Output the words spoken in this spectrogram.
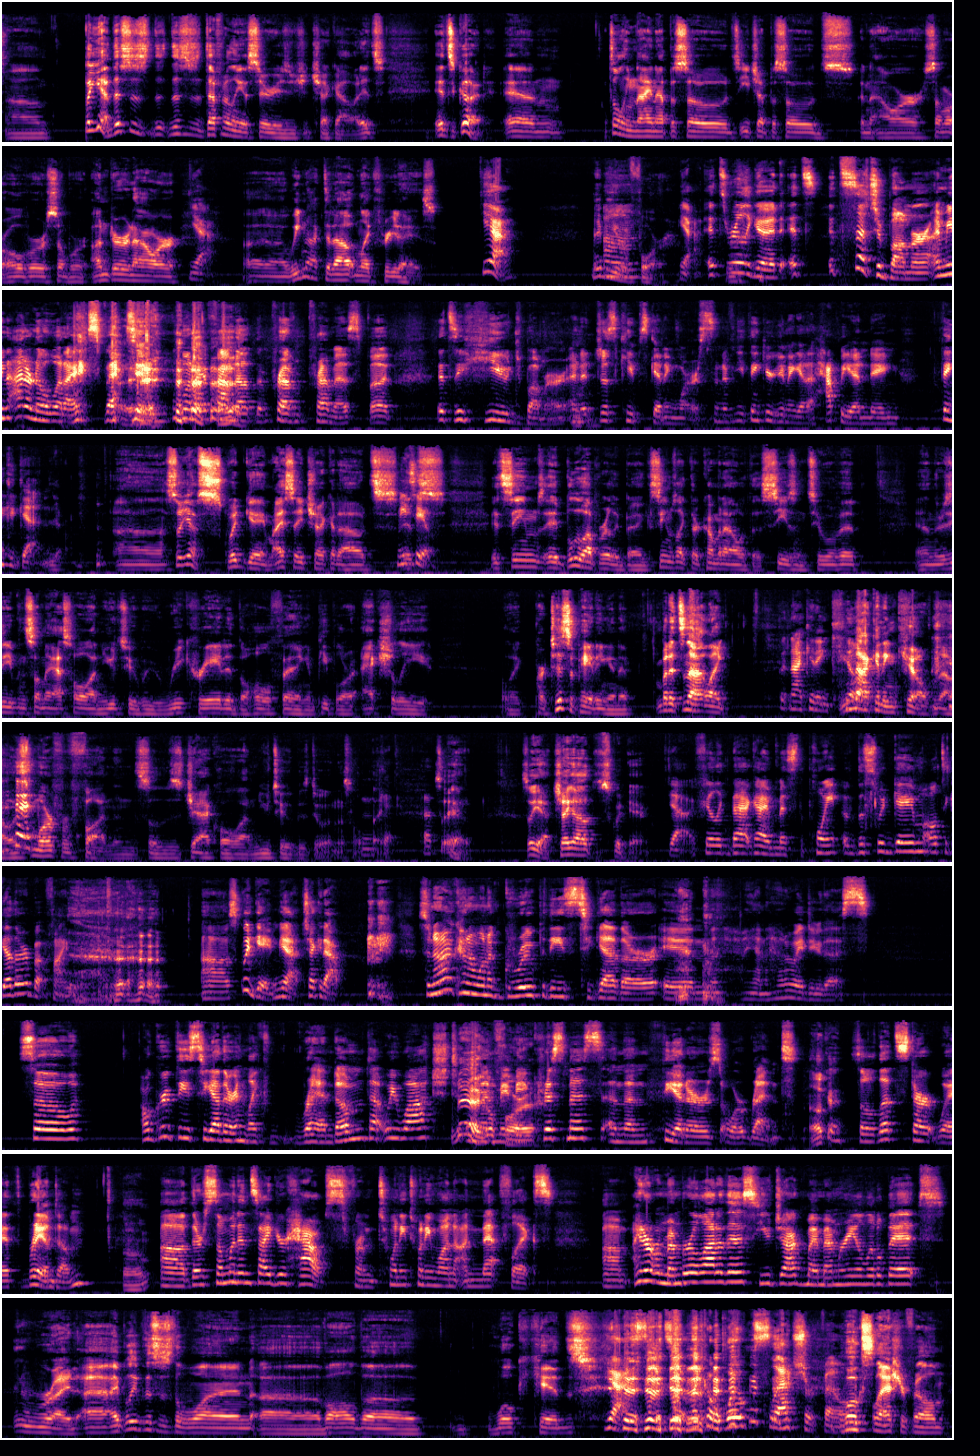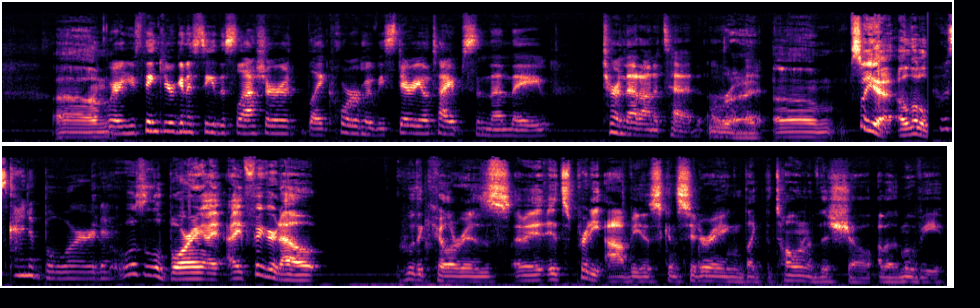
um, but yeah, this is this is definitely a series you should check out. It's it's good, and it's only nine episodes. Each episode's an hour. Some are over, some were under an hour. Yeah. Uh, we knocked it out in like three days, Yeah. Maybe even four. Yeah, it's really good. It's it's such a bummer. I mean, I don't know what I expected when I found out the pre- premise, but it's a huge bummer, and it just keeps getting worse. And if you think you're going to get a happy ending, think again. Uh, so yeah, Squid Game. I say check it out. Me It's- It seems it blew up really big. Seems like they're coming out with a season two of it, and there's even some asshole on YouTube who recreated the whole thing, and people are actually like participating in it. But it's not like But not getting killed. not getting killed. No, it's more for fun. And so this jackhole on YouTube is doing this whole thing. Okay, that's so yeah, so yeah, check out Squid Game. Yeah, I feel like that guy missed the point of the Squid Game altogether, but fine. uh, Squid Game, yeah, check it out. so now I kind of want to group these together in. man, how do I do this? So I'll group these together in like random that we watched, Yeah, and then maybe. Christmas, and then theaters or rent. Okay. So let's start with random. Um, Uh, there's someone inside your house from 2021 on Netflix. Um, I don't remember a lot of this. You jogged my memory a little bit. Right. Uh, I believe this is the one uh, of all the woke kids. Yes, it's a, like a woke slasher film woke slasher film. Um, where you think you're going to see the slasher like horror movie stereotypes, and then they turn that on its head a little right. bit. Um, so yeah, a little. I was kind of bored. It was a little boring. I, I figured out who the killer is. I mean, it's pretty obvious considering like the tone of this show of the movie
